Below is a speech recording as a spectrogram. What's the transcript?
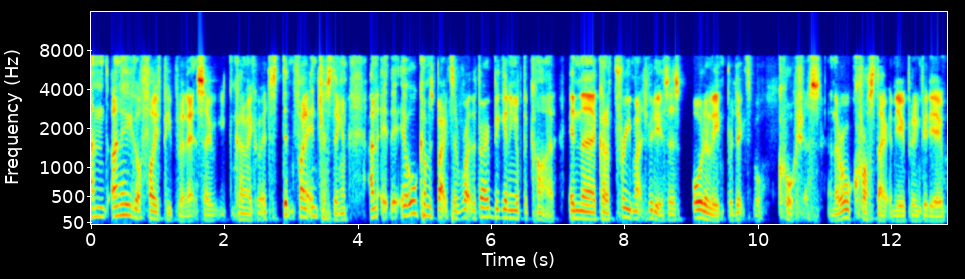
and I know you got five people in it, so you can kind of make it. I just didn't find it interesting, and and it, it all comes back to right at the very beginning of the card in the kind of pre-match video. It says orderly, predictable, cautious, and they're all crossed out in the opening video,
